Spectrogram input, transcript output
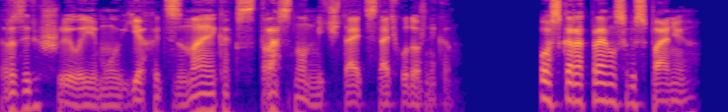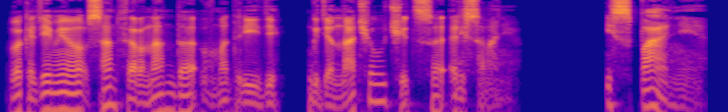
разрешила ему уехать, зная, как страстно он мечтает стать художником. Оскар отправился в Испанию, в Академию Сан-Фернандо в Мадриде, где начал учиться рисованию. Испания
